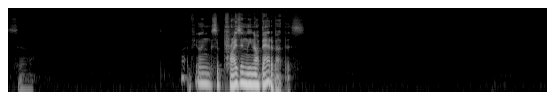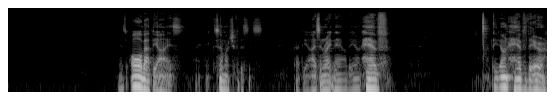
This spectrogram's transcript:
So, I'm feeling surprisingly not bad about this. It's all about the eyes. I think so much of this is about the eyes, and right now they don't have they don't have their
